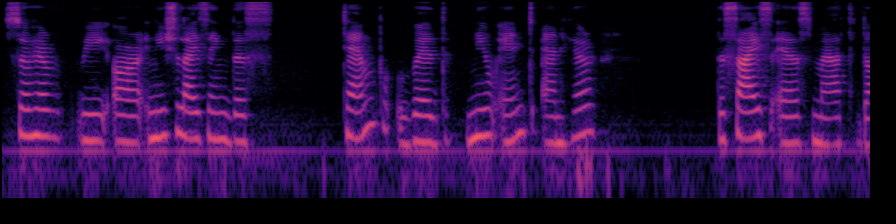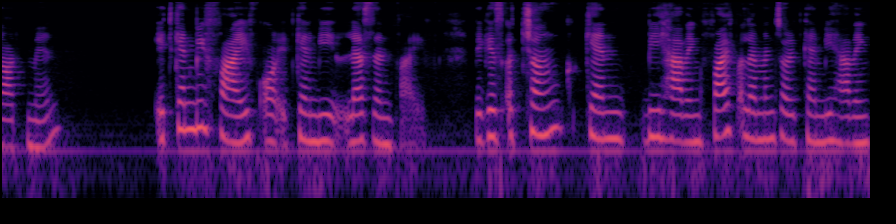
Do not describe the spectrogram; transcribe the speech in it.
so here we are initializing this temp with new int and here the size is math.min it can be 5 or it can be less than 5 because a chunk can be having 5 elements or it can be having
